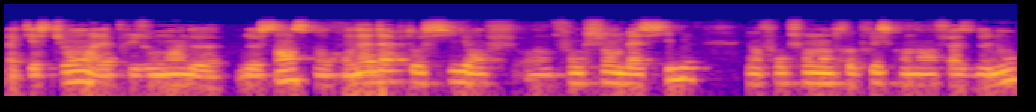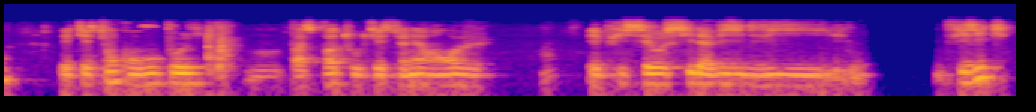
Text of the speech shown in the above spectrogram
la question elle a plus ou moins de, sens. Donc on adapte aussi en, fonction de la cible et en fonction de l'entreprise qu'on a en face de nous les questions qu'on vous pose. On ne passe pas tout le questionnaire en revue. Et puis c'est aussi la visite physique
